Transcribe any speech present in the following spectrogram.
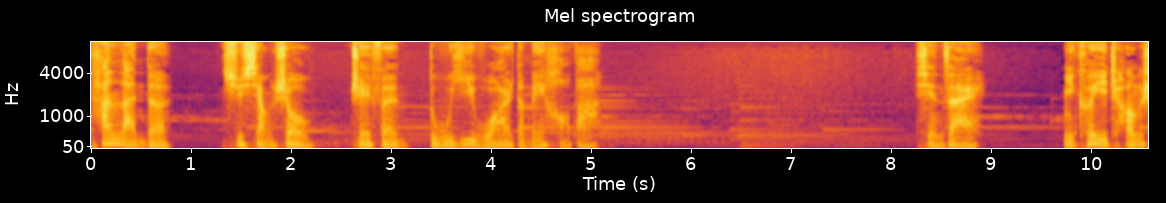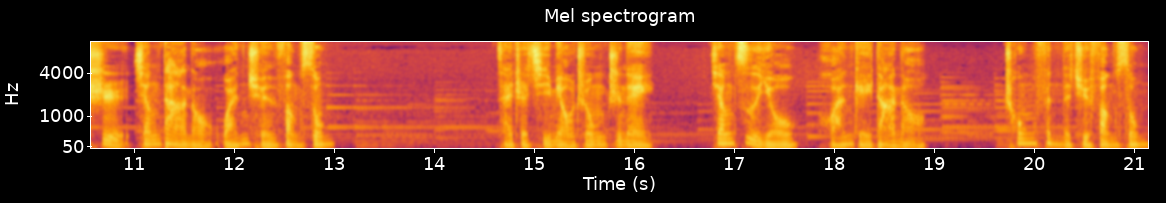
贪婪的去享受这份独一无二的美好吧。现在，你可以尝试将大脑完全放松，在这几秒钟之内，将自由还给大脑，充分的去放松。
